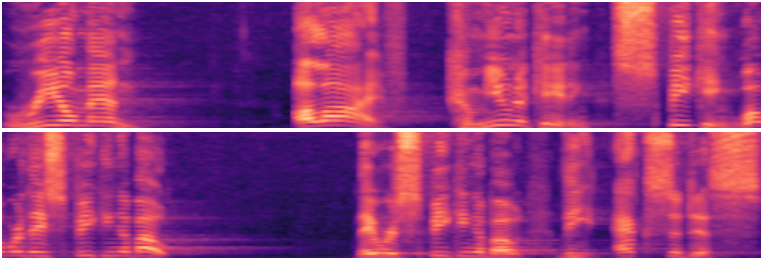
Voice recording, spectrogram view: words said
Real men, alive, communicating, speaking. What were they speaking about? They were speaking about the exodus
